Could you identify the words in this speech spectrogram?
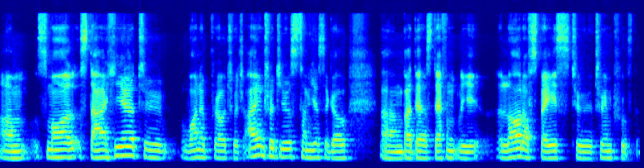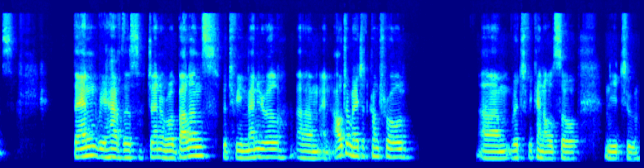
Um, small star here to one approach which I introduced some years ago, um, but there's definitely a lot of space to, to improve this. Then we have this general balance between manual um, and automated control um, which we can also need to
